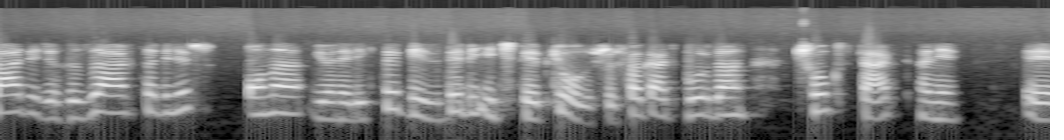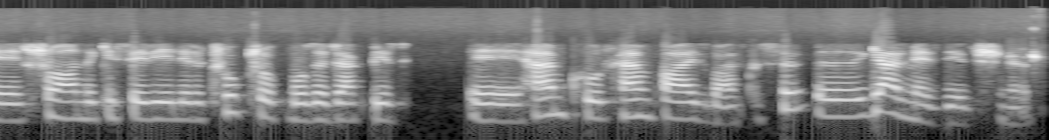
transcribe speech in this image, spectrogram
Sadece hızı artabilir. Ona yönelik de bizde bir iç tepki oluşur. Fakat buradan çok sert hani e, şu andaki seviyeleri çok çok bozacak bir e, hem kur hem faiz baskısı e, gelmez diye düşünüyorum.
